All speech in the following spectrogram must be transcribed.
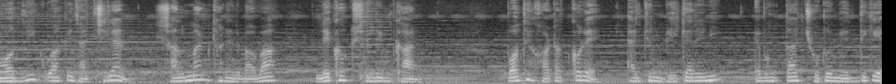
মর্নিং ওয়াকে যাচ্ছিলেন সালমান খানের বাবা লেখক সেলিম খান। পথে হঠাৎ করে একজন ভিখারিনী এবং তার ছোট মেয়ের দিকে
